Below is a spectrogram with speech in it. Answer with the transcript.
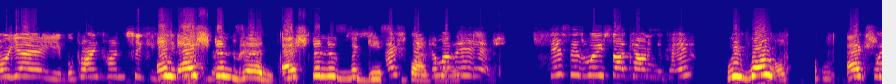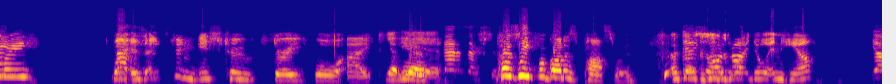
Oh yay, we're playing hide and seek again. And Ashton's in. Ashton is the guest, by Ashton, the come way. over here. This is where you start counting, okay? We won't. Oh. Actually, Wait, is Ashton guess two, three, four, eight? Yeah, yeah, Yeah. yeah. That is Ashton. because he forgot his password. Okay, so no, do no. I do it in here? Yep.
